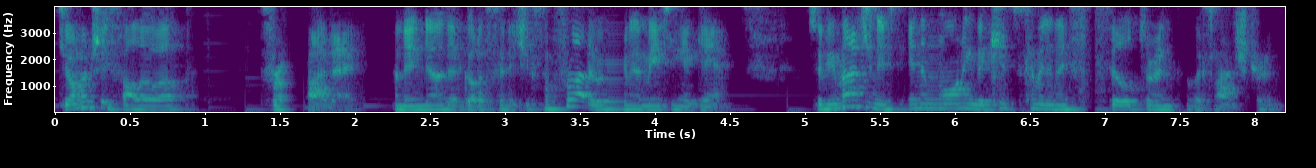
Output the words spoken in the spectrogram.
geometry follow up Friday, and they know they've got to finish it. Because on Friday, we're going to be meeting again. So if you imagine this, in the morning, the kids come in and they filter into the classroom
